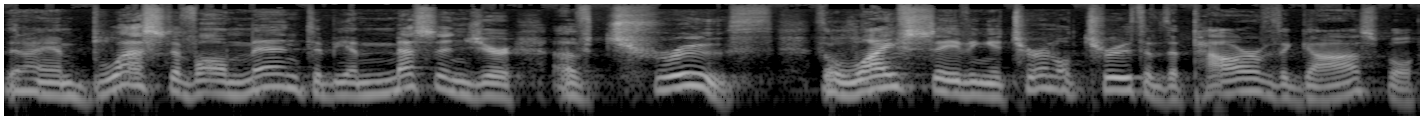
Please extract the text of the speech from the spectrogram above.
then I am blessed of all men to be a messenger of truth, the life saving, eternal truth of the power of the gospel,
